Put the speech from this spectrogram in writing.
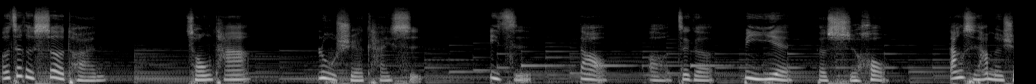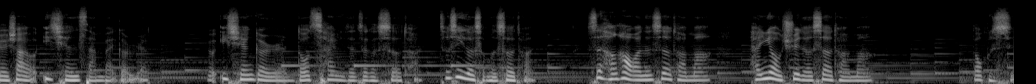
而这个社团从他入学开始，一直到呃这个毕业的时候，当时他们学校有一千三百个人，有一千个人都参与在这个社团。这是一个什么社团？是很好玩的社团吗？很有趣的社团吗？都不是，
